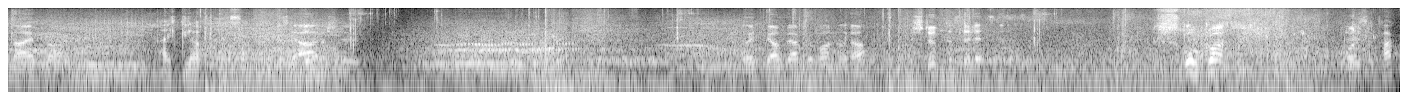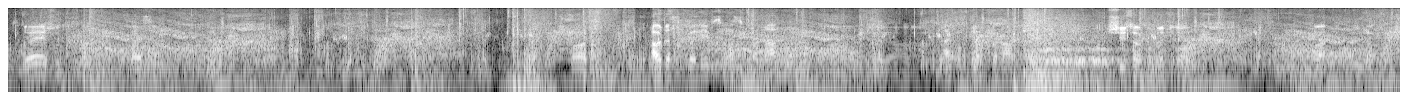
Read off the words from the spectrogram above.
Sniper. Ah, Ich glaube, Ja, das stimmt. Aber ich glaube, wir haben gewonnen, oder? stimmt, das ist der letzte. Oh Gott! Wurde es gepackt? Ja, ja, ich bin. Weiß Warte. ich. Aber das überlebst du, hast du Bananen? Ja, ja, hab ich. Einfach gleich Bananen. Ich schieß einfach mit drauf. Warte, ich lass mich.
